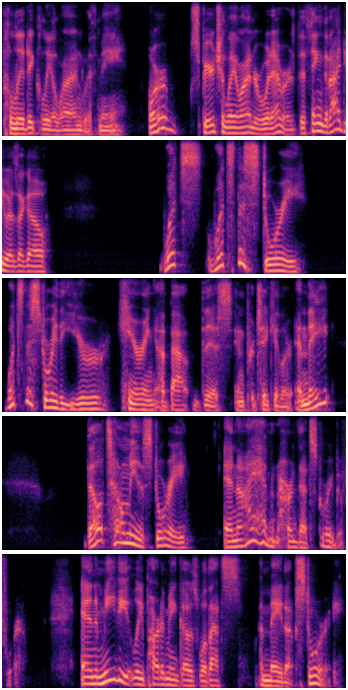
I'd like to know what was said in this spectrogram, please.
politically aligned with me or spiritually aligned or whatever, the thing that I do is I go, what's what's the story? What's the story that you're hearing about this in particular? And they they'll tell me a story and I haven't heard that story before. And immediately part of me goes, well, that's a made up story.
